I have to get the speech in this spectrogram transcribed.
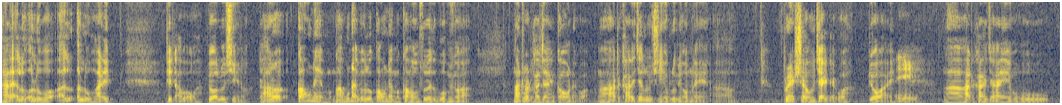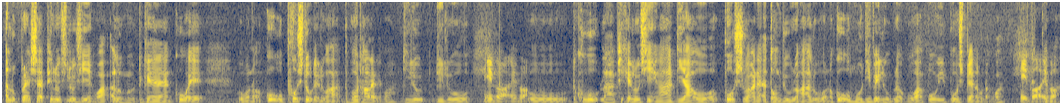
ငါလည်းအဲ့လိုအဲ့လိုပေါ့အဲ့လိုအဲ့လိုဟာတွေဖြစ်တာပေါ့ကွာပြောလို့ရှိရင်တော့ဒါကတော့ကောင်းတယ်ငါခုနပြောလို့ကောင်းတယ်မကောင်းဆိုတဲ့သဘောမျိုးကငါတို့တစ်ခါကျရင်ကောင်းတယ်ကွာငါတစ်ခါလေးကြက်လို့ရှိရင်ဘယ်လိုပြောမလဲအာ pressure ကိုကြိုက်တယ်ကွာပြောရရင်အေးငါကတခါကျရင်ဟိုအဲ့လို pressure ဖြစ်လို့ရှိလို့ရှိရင်ကွာအဲ့လိုမျိုးတကယ်တမ်းကိုယ့်ရဲ့ဟိုဘောနော်ကိုယ့်ကို push လုပ်တယ်လို့ငါသဘောထားလိုက်တယ်ကွာဒီလိုဒီလိုအေးပေါ့အေးပေါ့ဟိုတခုခုလာဖြစ်ခဲ့လို့ရှိရင်ငါဒီဟာကို push ဆိုတာနဲ့အသုံးပြုတော့ငါလို့ပေါ့နော်ကိုယ့်ကို motivate လုပ်ပြီးတော့ကိုကပိုပြီး push ပြန်လုပ်တာကွာအေးပေါ့အေးပေါ့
